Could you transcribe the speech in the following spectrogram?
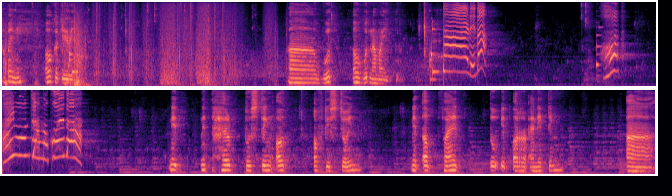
あっにおかけりあぶっあぶっなまいと。Need, need help of this joint? Need a fight to it or anything? Ah,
